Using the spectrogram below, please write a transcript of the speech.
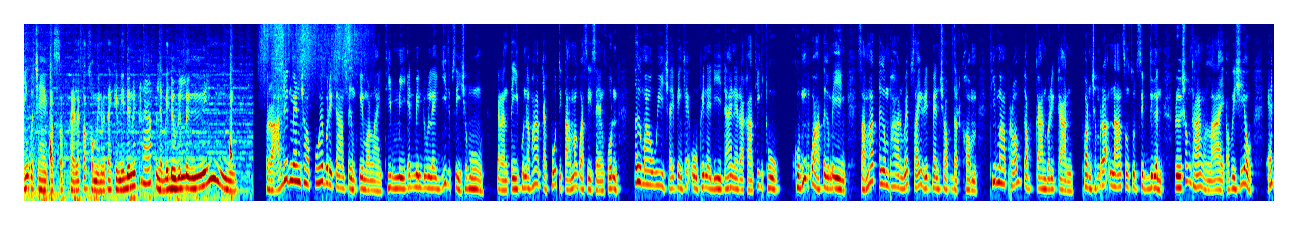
ค์ กดแชร์ กด subscribe แล้วก็คอมเมนต์ไว้ใต้คลิปนี้ด้วยนะครับ แล้วไปดูกันเลย ร้านลิทแมนช็อปผู้ให้บริการเติมเกมออนไลน์ที่มีเอดมินดูแล 24 ชั่วโมง การันตีคุณภาพจากผู้ติดตามมากกว่า 400,000 คน เติมอาวีใช้เพียงแค่ OpenID ได้ในราคาที่ถูกคุ้มกว่าเติมเอง สามารถเติมผ่านเว็บไซต์ ritmanshop.com ที่มาพร้อมกับการบริการ ผ่อนชำระนานสูงสุด 10 เดือน หรือช่องทาง Line Official at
